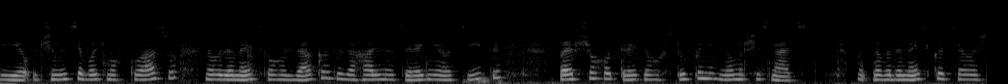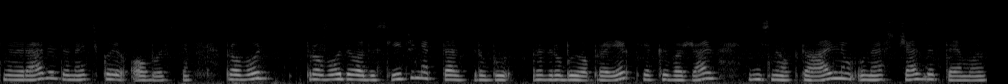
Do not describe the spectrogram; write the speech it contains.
Марія, учениця 8 класу Новодонецького закладу загальної середньої освіти 1-3 ступенів номер 16 Новодонецької селищної ради Донецької області. Проводила дослідження та розробила проєкт, який вважаю дійсно актуальним у наш час за темою.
